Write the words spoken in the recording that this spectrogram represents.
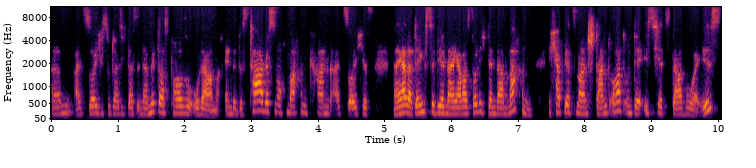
ähm, als solches, so dass ich das in der Mittagspause oder am Ende des Tages noch machen kann, als solches. Naja, da denkst du dir, naja, was soll ich denn da machen? Ich habe jetzt mal einen Standort und der ist jetzt da, wo er ist.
